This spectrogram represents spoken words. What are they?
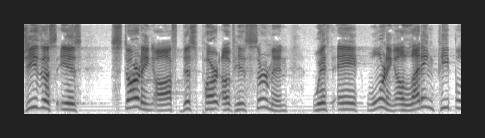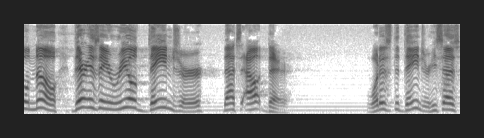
Jesus is starting off this part of his sermon with a warning, a letting people know there is a real danger that's out there. What is the danger? He says,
